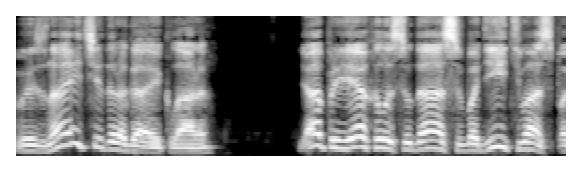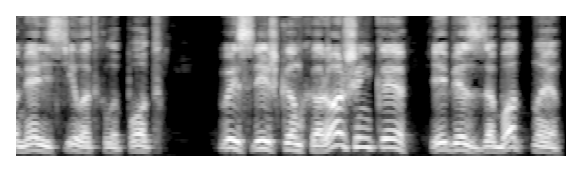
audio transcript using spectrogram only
«Вы знаете, дорогая Клара, я приехала сюда освободить вас по мере сил от хлопот. Вы слишком хорошенькая и беззаботная».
